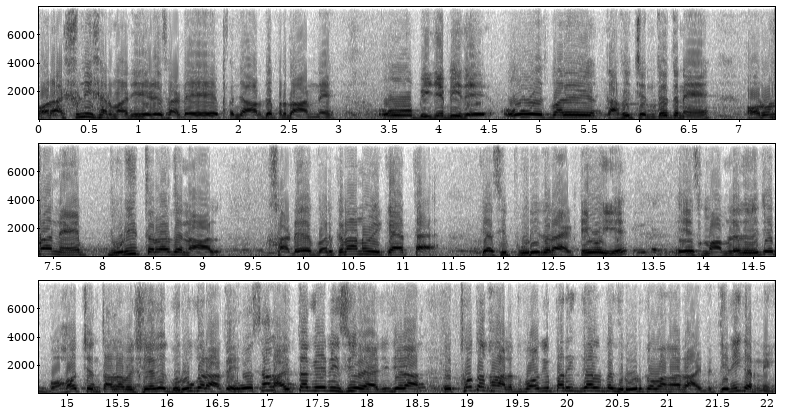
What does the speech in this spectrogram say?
ਔਰ ਅਸ਼ਵਨੀ ਸ਼ਰਮਾ ਜੀ ਜਿਹੜੇ ਸਾਡੇ ਪੰਜਾਬ ਦੇ ਪ੍ਰਧਾਨ ਨੇ, ਉਹ ਬੀਜੇਪੀ ਦੇ, ਉਹ ਇਸ ਬਾਰੇ ਕਾਫੀ ਚਿੰਤਿਤ ਨੇ ਔਰ ਉਹਨਾਂ ਨੇ ਪੂਰੀ ਤਰ੍ਹਾਂ ਦੇ ਨਾਲ ਸਾਡੇ ਵਰਕਰਾਂ ਨੂੰ ਵੀ ਕਹਿਤਾ ਹੈ ਕਿ ਅਸੀਂ ਪੂਰੀ ਤਰ੍ਹਾਂ ਐਕਟਿਵ ਹੋਈਏ ਇਸ ਮਾਮਲੇ ਦੇ ਵਿੱਚ ਇਹ ਬਹੁਤ ਚਿੰਤਾ ਦਾ ਵਿਸ਼ਾ ਹੈ ਕਿ ਗੁਰੂ ਘਰਾਂ ਤੇ ਅੱਜ ਤੱਕ ਇਹ ਨਹੀਂ ਸੀ ਹੋਇਆ ਜੀ ਜਿਹੜਾ ਇੱਥੋਂ ਤੱਕ ਹਾਲਤ ਪਹੁੰਚ ਗਈ ਪਰ ਇੱਕ ਗੱਲ ਮੈਂ ਜ਼ਰੂਰ ਕਹਾਂਗਾ ਰਾਜਨੀਤੀ ਨਹੀਂ ਕਰਨੀ।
